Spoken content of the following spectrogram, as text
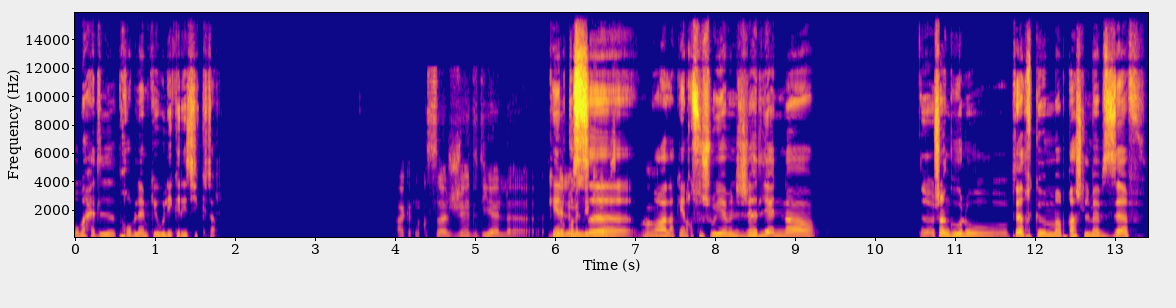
وما حد ال problème كيولي critique أكثر آه، كتنقص الجهد ديال كاين ديال الماء قص اللي كيوصل. آه. voilà كينقصوا شوية من الجهد لأن واش نقولوا peut-être que ما بقاش الماء بزاف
